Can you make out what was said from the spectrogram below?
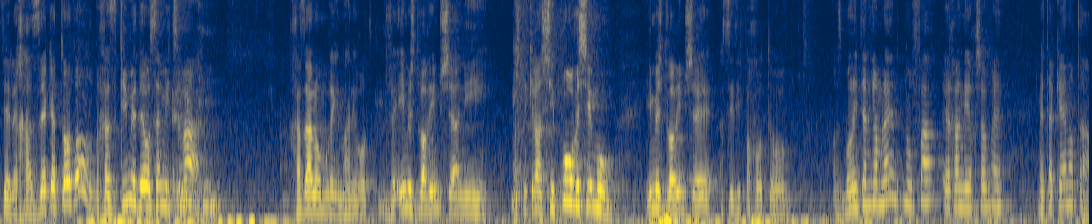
כדי לחזק את טוב, מחזקים ידי עושה מצווה. חז"ל אומרים, אני רוצ... ואם יש דברים שאני, מה שנקרא שיפור ושימור, אם יש דברים שעשיתי פחות טוב, אז בואו ניתן גם להם תנופה, איך אני עכשיו מתקן אותם.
